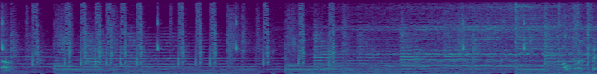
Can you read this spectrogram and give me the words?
Đó. Không, nó sẽ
